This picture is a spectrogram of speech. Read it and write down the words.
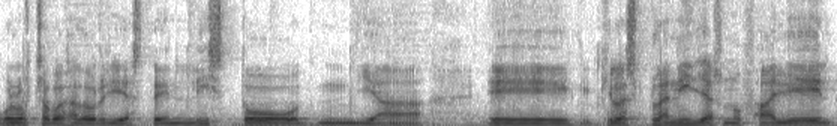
o los trabajadores ya estén listos, ya eh, que las planillas no fallen,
